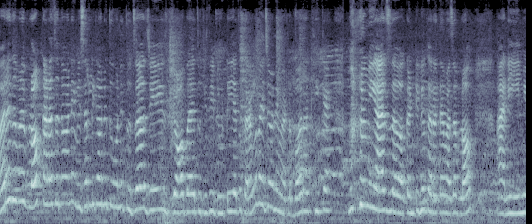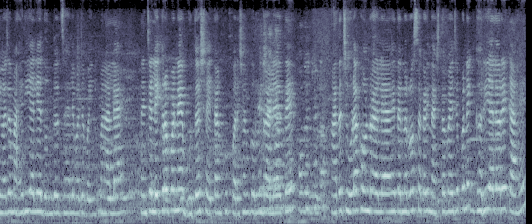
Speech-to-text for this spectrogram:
अरे तू म्हणे ब्लॉग काढायचं ना म्हणे विसरली का? म्हणे तू. म्हणे तुझं जे जॉब आहे तुझी ती ड्युटी आहे तू करायला पाहिजे म्हणे. म्हटलं बरं ठीक आहे. मी आज कंटिन्यू करत आहे माझा ब्लॉग. आणि मी माझ्या माहेरी आली आहे. दोन दिवस झाले माझ्या बहिणी पण आल्या आहे. त्यांचे लेकरं पण आहे. भूत शैतान खूप परेशान करून राहिले होते. आता चिवडा खाऊन राहिले आहे. त्यांना रोज सकाळी नाश्ता पाहिजे. पण एक घरी आल्यावर एक आहे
